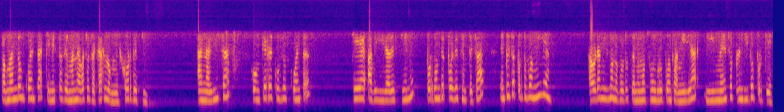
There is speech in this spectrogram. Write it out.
tomando en cuenta que en esta semana vas a sacar lo mejor de ti. Analiza con qué recursos cuentas, qué habilidades tienes, por dónde puedes empezar. Empieza por tu familia. Ahora mismo nosotros tenemos un grupo en familia y me he sorprendido porque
